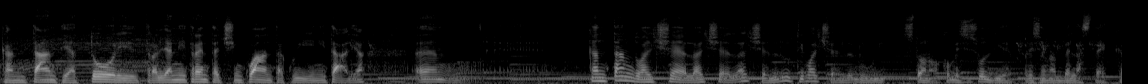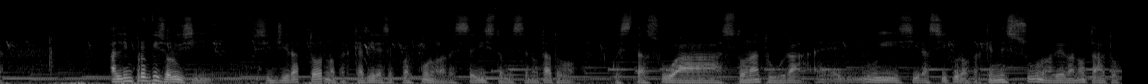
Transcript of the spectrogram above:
cantanti e attori tra gli anni 30 e 50 qui in Italia, ehm, cantando al cielo, al cielo, al cielo, l'ultimo al cielo, lui stonò, come si suol dire, prese una bella stecca all'improvviso lui si, si, gira attorno per capire se qualcuno l'avesse visto, avesse notato questa sua stonatura e lui si rassicurò perché nessuno aveva notato,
